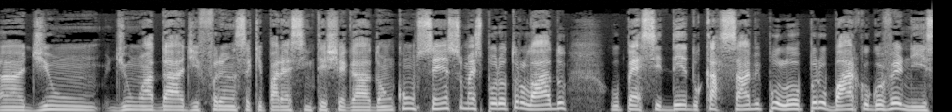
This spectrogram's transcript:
uh, de, um, de um Haddad e França que parecem ter chegado a um consenso, mas por outro lado, o PSD do Kassab pulou para o barco governista.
